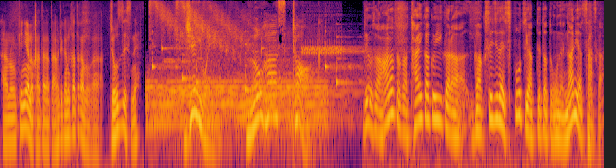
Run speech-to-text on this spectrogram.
あのケニアの方々アフリカの方々の方が上手ですね。でもさあなたさ体格いいから学生時代スポーツやってたと思うね何やってたんですか？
